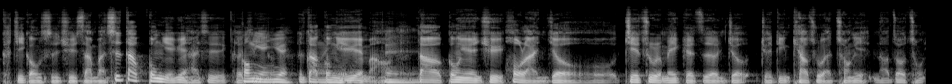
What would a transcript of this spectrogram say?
科技公司去上班，是到工研院还是科技？工研院？到工研院嘛，哈，到工研院去。后来你就接触了 Maker 之后，你就决定跳出来创业，然后之后从。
